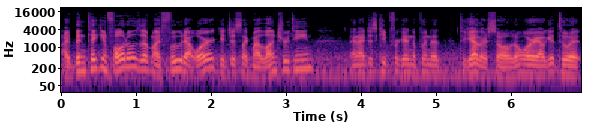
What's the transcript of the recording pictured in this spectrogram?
I've been taking photos of my food at work. It's just like my lunch routine and I just keep forgetting to put it together. So don't worry, I'll get to it.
